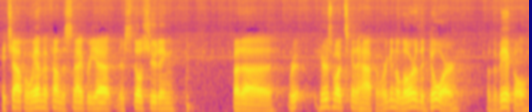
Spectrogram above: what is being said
Hey, Chaplain, we haven't found the sniper yet. They're still shooting. but uh, here's what's going to happen we're going to lower the door of the vehicle,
